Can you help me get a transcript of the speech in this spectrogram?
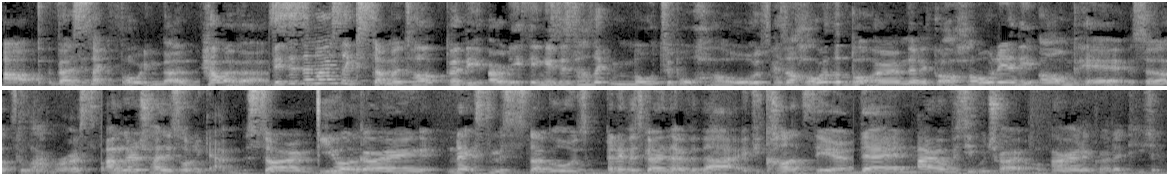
up versus like folding them. However, this is a nice like summer top, but the only thing is this has like multiple holes. Has a hole at the bottom, then it's got a hole near the armpit, so that's glamorous. I'm gonna try this on again. So you are going next to Mrs. Snuggles, and if it's going over there, if you can't see it, then I obviously would try it on Ariana Grande t-shirt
